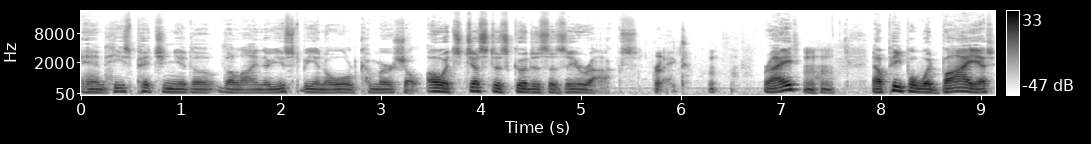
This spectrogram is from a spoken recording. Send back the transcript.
And he's pitching you the, the line. There used to be an old commercial. Oh, it's just as good as a Xerox Right. right? Now people would buy it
